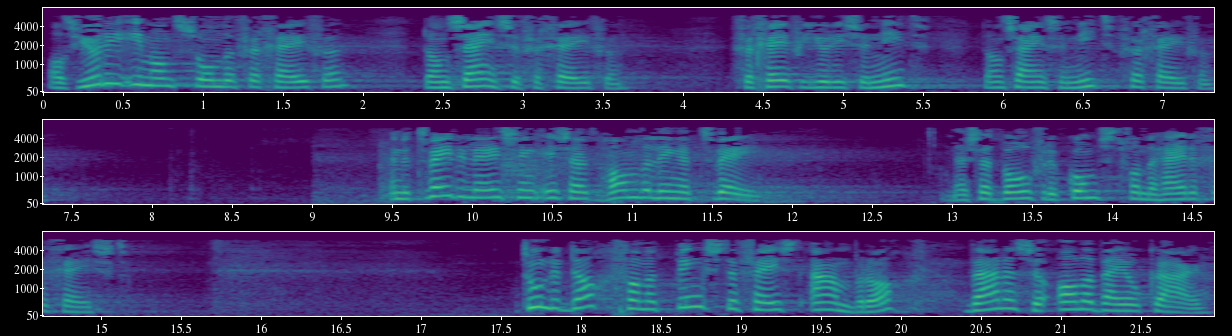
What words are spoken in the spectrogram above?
Als jullie iemand zonde vergeven, dan zijn ze vergeven. Vergeven jullie ze niet, dan zijn ze niet vergeven. En de tweede lezing is uit Handelingen 2. Daar staat boven de komst van de Heilige Geest. Toen de dag van het Pinksterfeest aanbrak, waren ze alle bij elkaar.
